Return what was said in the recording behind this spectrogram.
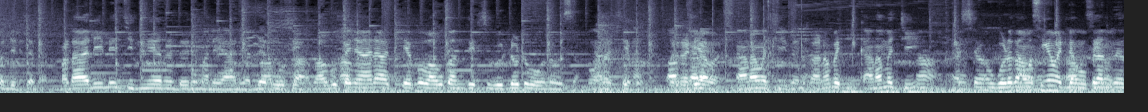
സഞ്ചരിച്ചല്ലോ? മണാലിയിലെ ജിന്നി പറഞ്ഞിട്ട് ഒരു മലയാളി ബാബുക്ക ബാബുക്ക ഞാൻ എത്തിയപ്പോ ബാബുക്ക അന്ന് തിരിച്ച് വീട്ടിലോട്ട് പോകുന്ന ദിവസം. കാണാൻ പറ്റി കാണാൻ പറ്റി കാണാൻ പറ്റി. കൂടെ താമസിക്കാൻ പറ്റില്ല. മൂപ്പര് അന്ന്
